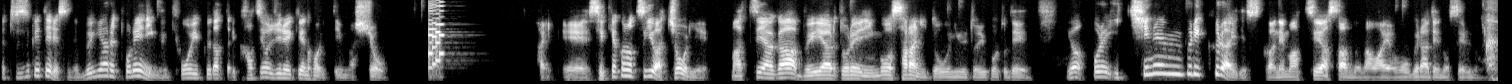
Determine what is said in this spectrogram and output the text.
で続けてですね、VR トレーニング、教育だったり活用事例系の方行ってみましょう。はい。えー接客の次は調理へ。松屋が VR トレーニングをさらに導入ということで、いや、これ1年ぶりくらいですかね、松屋さんの名前をモグラで載せるのは。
